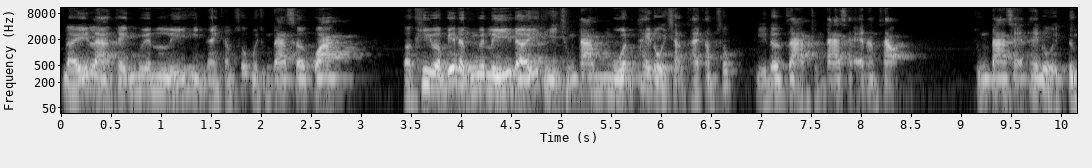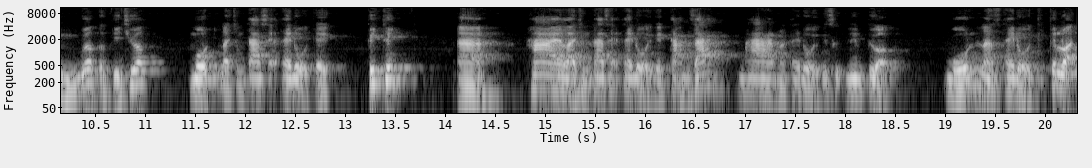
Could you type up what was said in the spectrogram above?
đấy là cái nguyên lý hình thành cảm xúc mà chúng ta sơ qua. Và khi mà biết được nguyên lý đấy thì chúng ta muốn thay đổi trạng thái cảm xúc thì đơn giản chúng ta sẽ làm sao chúng ta sẽ thay đổi từng bước ở phía trước. Một là chúng ta sẽ thay đổi cái kích thích. À hai là chúng ta sẽ thay đổi cái cảm giác ba là thay đổi cái sự liên tưởng bốn là thay đổi cái kết luận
